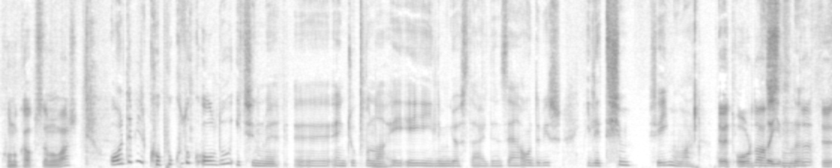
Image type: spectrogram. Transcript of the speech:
konu kapsamı var. Orada bir kopukluk olduğu için mi e, en çok buna e, eğilim gösterdiniz? Yani orada bir iletişim şeyi mi var? Evet orada Zayıflı. aslında e,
